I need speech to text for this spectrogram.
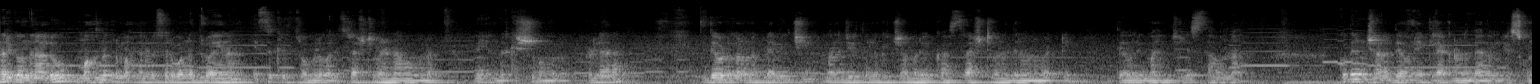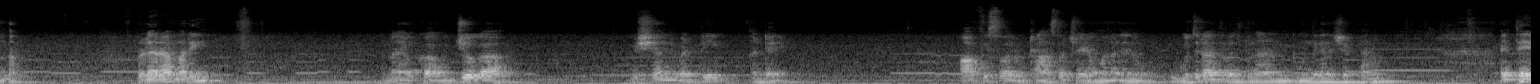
అందరికీ వందనాలు. మహోన్నతుడు మహోన్నతుడు సర్వోన్నతుడు అయిన యేసుక్రీస్తుల వారి శ్రేష్టమైన నామమున మీ అందరికీ శుభములు. పిల్లారా దేవుడు మనల్ని ప్రేమించి మన జీవితంలోకి ఇచ్చిన మరి యొక్క శ్రేష్టమైన దినమును బట్టి దేవునికి మహిమ చెల్లిస్తా ఉన్నా. కొద్ది నిమిషాలు దేవుని యొక్క లేఖనాలను ధ్యానం చేసుకుందాం. పిల్లారా మరి నా యొక్క ఉద్యోగ విషయాన్ని బట్టి అంటే ఆఫీస్ వాళ్ళు ట్రాన్స్ఫర్ చేయడం వల్ల నేను గుజరాత్ వెళ్తున్నానని మీకు ముందుగానే చెప్పాను. అయితే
